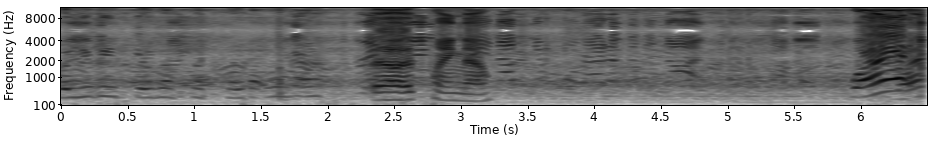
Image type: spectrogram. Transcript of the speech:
Will you be brave enough to play that one time? Yeah, it's playing now. What?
